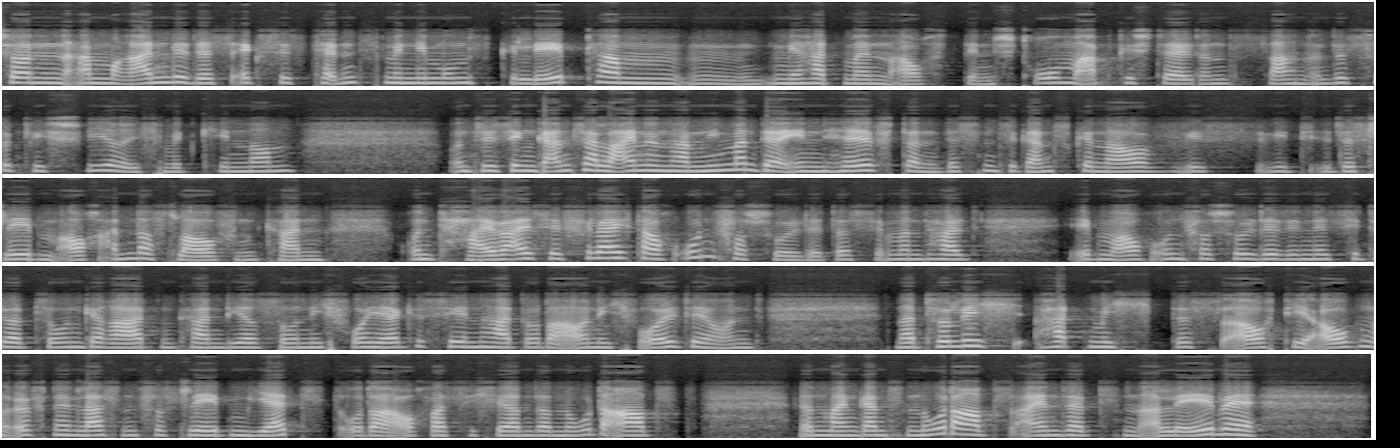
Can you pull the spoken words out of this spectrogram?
schon am Rande des Existenzminimums gelebt haben, mir hat man auch den Strom abgestellt und Sachen und das ist wirklich schwierig mit Kindern und sie sind ganz allein und haben niemand, der ihnen hilft, dann wissen sie ganz genau, wie das Leben auch anders laufen kann. Und teilweise vielleicht auch unverschuldet, dass jemand halt eben auch unverschuldet in eine Situation geraten kann, die er so nicht vorhergesehen hat oder auch nicht wollte. Und natürlich hat mich das auch die Augen öffnen lassen fürs Leben jetzt oder auch was ich während der Notarzt, während meinen ganzen Notarzteinsätzen erlebe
